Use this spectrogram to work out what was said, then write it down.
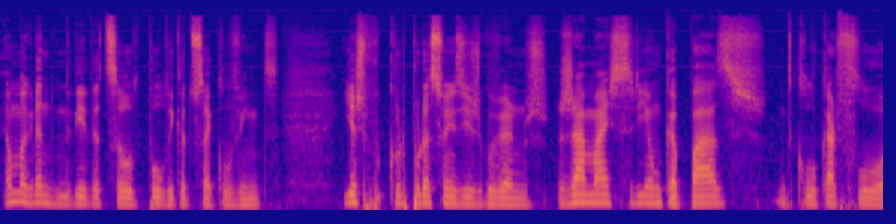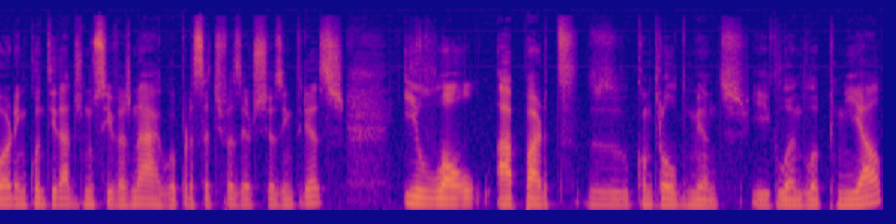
é uma grande medida de saúde pública do século XX e as corporações e os governos jamais seriam capazes de colocar flúor em quantidades nocivas na água para satisfazer os seus interesses e LOL à parte do controle de mentes e glândula pineal.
